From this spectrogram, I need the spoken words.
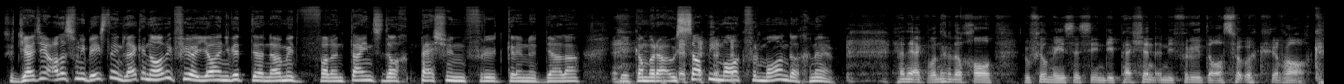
So JJ, alles van die beste en lekker naweek vir jou. Ja, en jy weet nou met Valentynsdag passion fruit grenadella, jy kan maar 'n ou sappie maak vir maandag, né? Nee. Ja nee, ek wonder nogal hoeveel mense sien die passion in die fruit daarso ook geraak.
